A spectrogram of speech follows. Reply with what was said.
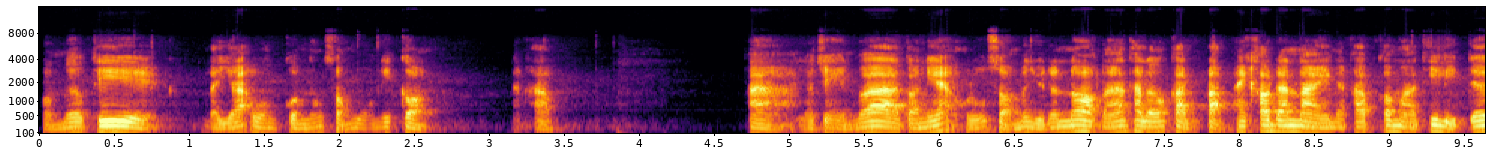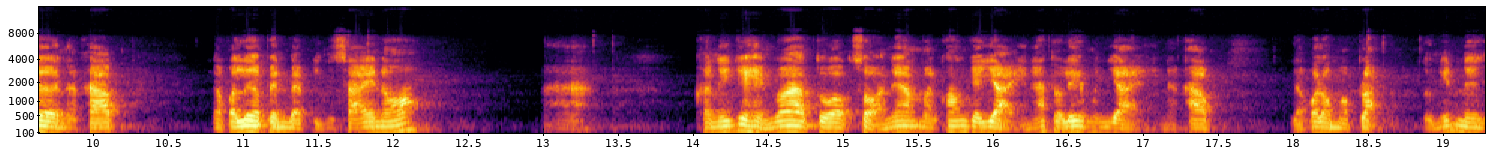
ผมเลือกที่ระยะวงกลมทั้งสองวงนี้ก่อนนะครับอ่าเราจะเห็นว่าตอนนี้หัวลูกศรมันอยู่ด้านนอกนะ ถ้าเราต้องการปรับให้เข้าด้านในนะครับ ก็มาที่ Leader นะครับ แล้วก็เลือกเป็นแบบ Insight เนาะคราวนี้จะเห็นว่าตัวอักษรเนี่ยมันค่อนข้างจะใหญ่นะ ตัวเลขมันใหญ่นะครับ แล้วก็ลองมาปรับตัวนิดนึง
